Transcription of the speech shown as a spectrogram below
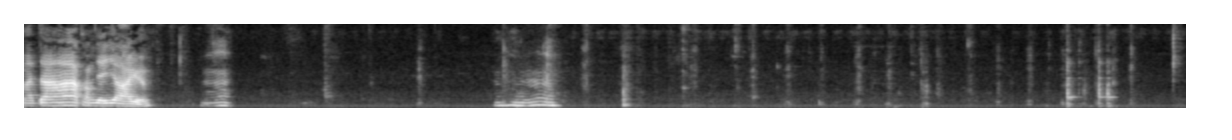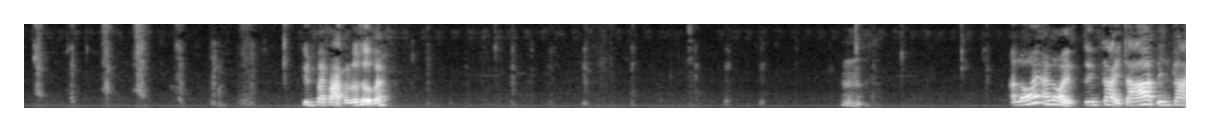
มาจ้าคำใหญ่ๆอืมอื้อหือ กินไปปากกันแล้วเถอะไปอืมอร่อย อร่อยตีนไก่จ้าตีนไก่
